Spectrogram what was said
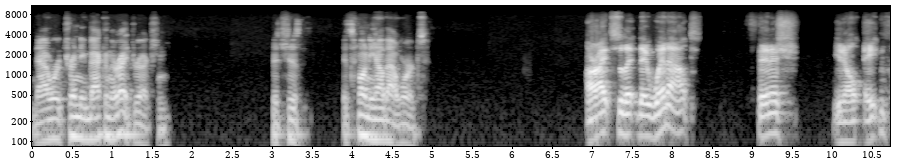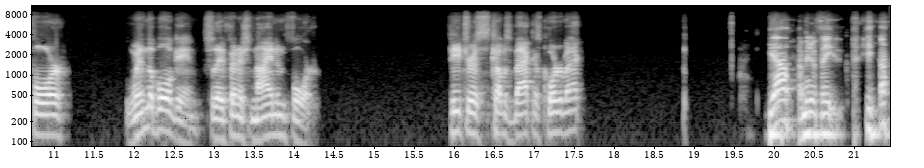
now we're trending back in the right direction. It's just it's funny how that works. all right. So they, they went out, finish, you know, eight and four, win the bowl game. So they finished nine and four. Petras comes back as quarterback. Yeah, I mean if they, yeah,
